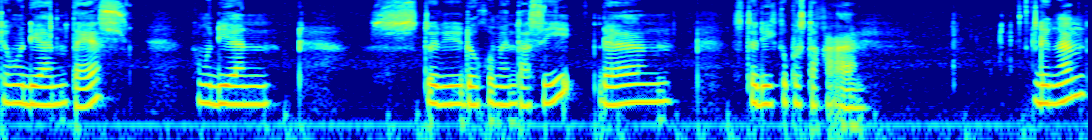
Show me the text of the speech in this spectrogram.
kemudian tes, kemudian studi dokumentasi, dan studi kepustakaan dengan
